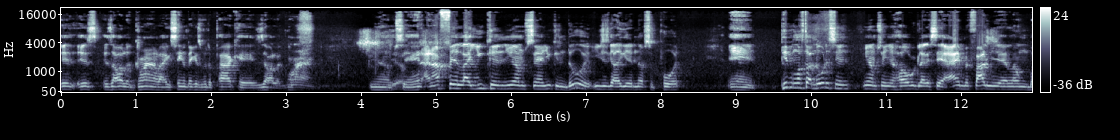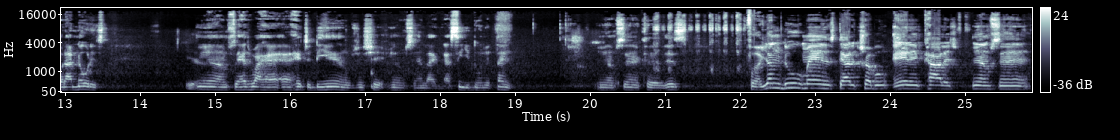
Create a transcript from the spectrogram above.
it, it's it's all a grind. Like same thing as with the podcast. It's all a grind. You know what I'm saying? And I feel like you can. You know what I'm saying? You can do it. You just gotta get enough support, and people gonna start noticing. You know what I'm saying? Your whole work. Like I said, I ain't been following you that long, but I noticed. Yeah. You know what I'm saying? That's why I, I hit your DMs and shit. You know what I'm saying? Like I see you doing your thing. You know what I'm saying? Because it's for a young dude, man, that's out of trouble and in college. You know what I'm saying?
